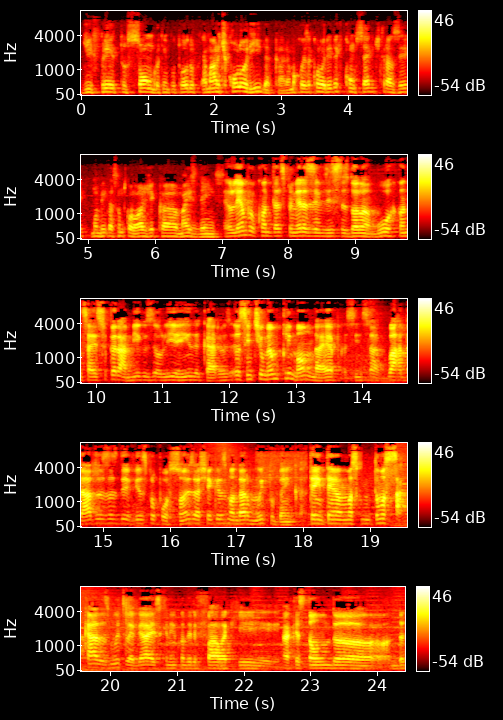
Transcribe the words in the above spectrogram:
de preto, sombra o tempo todo. É uma arte colorida, cara. É uma coisa colorida que consegue te trazer uma ambientação psicológica mais densa. Eu lembro quando das primeiras revistas do Moore, quando saiu Super Amigos, eu li ainda, cara. Eu, eu senti o mesmo climão da época, assim, sabe? Guardadas as devidas proporções, eu achei que eles mandaram muito bem, cara. Tem, tem, umas, tem umas sacadas muito legais, que nem quando ele fala que a questão do, da-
